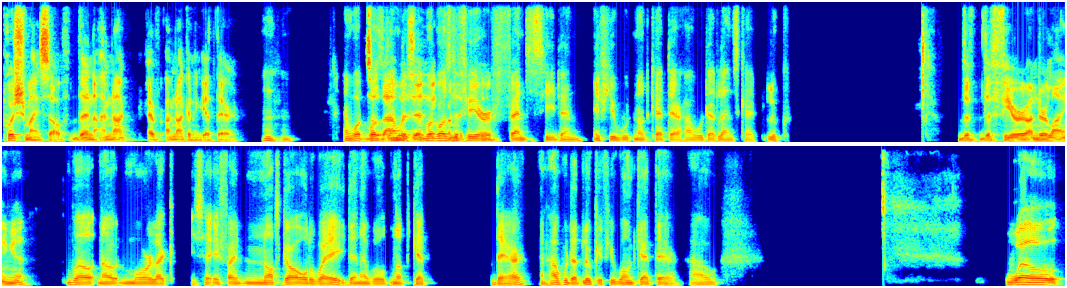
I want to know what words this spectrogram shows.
push myself, then I'm not ever, I'm not going to get there. Mm-hmm. And what so was that was the, what was the fear the, fantasy then? If you would not get there, how would that landscape look? The the fear underlying it. Well, no, more like you say, if I not go all the way, then I will not get there and how would that look if you won't get there how well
